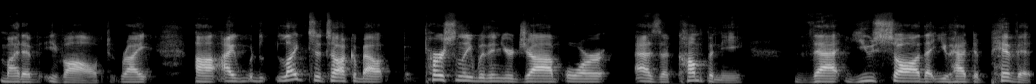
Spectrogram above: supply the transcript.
might have evolved, right? Uh, I would like to talk about personally within your job or as a company that you saw that you had to pivot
